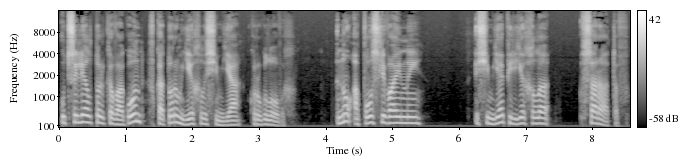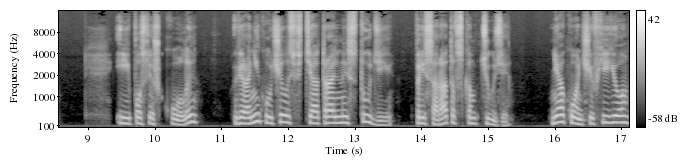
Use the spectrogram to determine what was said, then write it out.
Уцелел только вагон, в котором ехала семья Кругловых. Ну, а после войны семья переехала в Саратов. И после школы Вероника училась в театральной студии при Саратовском ТЮЗе. Не окончив ее,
